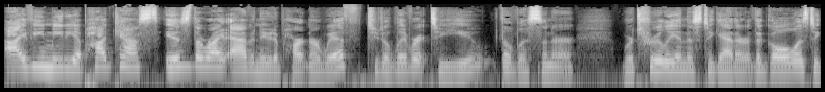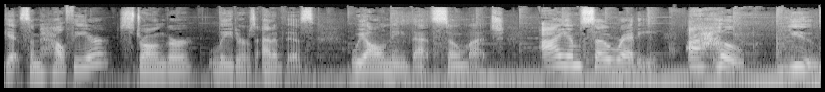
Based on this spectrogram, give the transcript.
Ivey Media Podcasts is the right avenue to partner with to deliver it to you, the listener. We're truly in this together. The goal is to get some healthier, stronger leaders out of this. We all need that so much. I am so ready. I hope you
